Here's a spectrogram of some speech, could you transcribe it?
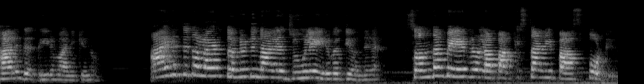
ഖാലിദ് തീരുമാനിക്കുന്നു. ആയിരത്തി തൊള്ളായിരത്തി തൊണ്ണൂറ്റിനാല് ജൂലൈ ഇരുപത്തിയൊന്നിന് സ്വന്തം പേരിലുള്ള പാകിസ്ഥാനി പാസ്പോർട്ടിൽ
